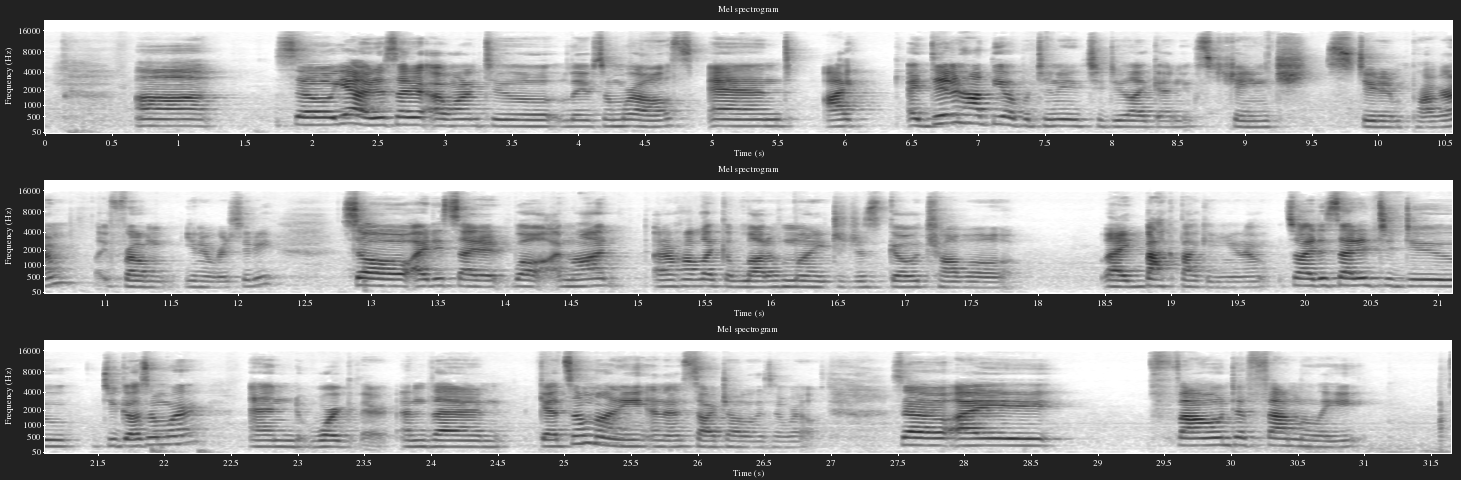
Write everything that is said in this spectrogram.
Uh, so yeah, I decided I wanted to live somewhere else and I I didn't have the opportunity to do like an exchange student program like from university. So I decided, well, I'm not I don't have like a lot of money to just go travel like backpacking, you know. So I decided to do to go somewhere and work there and then get some money and then start traveling somewhere else. So I found a family.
